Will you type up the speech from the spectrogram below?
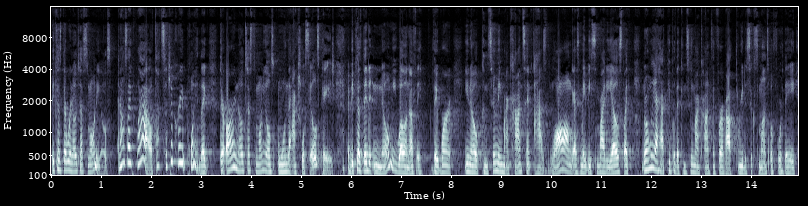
because there were no testimonials. And I was like, wow, that's such a great point. Like, there are no testimonials on the actual sales page. And because they didn't know me well enough, they, they weren't, you know, consuming my content as long as maybe somebody else. Like, normally I have people that consume my content for about three to six months before they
